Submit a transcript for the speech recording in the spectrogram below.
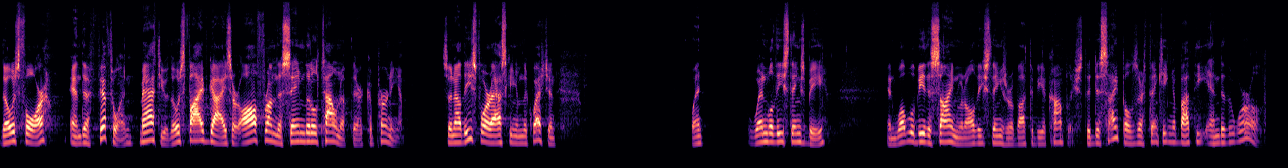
Those four and the fifth one, Matthew, those five guys are all from the same little town up there, Capernaum. So now these four are asking him the question when, when will these things be? And what will be the sign when all these things are about to be accomplished? The disciples are thinking about the end of the world.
